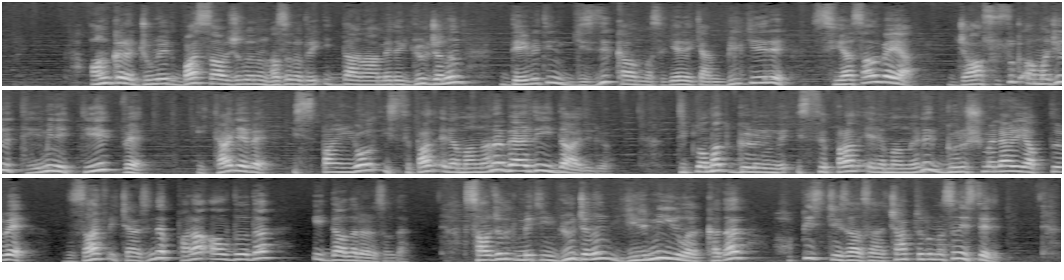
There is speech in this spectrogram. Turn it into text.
Ankara Cumhuriyet Başsavcılığı'nın hazırladığı iddianamede Gürcan'ın devletin gizli kalması gereken bilgileri siyasal veya casusluk amacıyla temin ettiği ve İtalya ve İspanyol istihbarat elemanlarına verdiği iddia ediliyor. Diplomat görünümlü istihbarat elemanlarıyla görüşmeler yaptığı ve zarf içerisinde para aldığı da iddialar arasında. Savcılık Metin Gürcan'ın 20 yıla kadar hapis cezasına çarptırılmasını istedi.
